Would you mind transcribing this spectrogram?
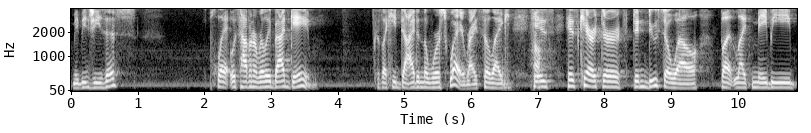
maybe jesus play was having a really bad game because like he died in the worst way, right? So like his his character didn't do so well, but like maybe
